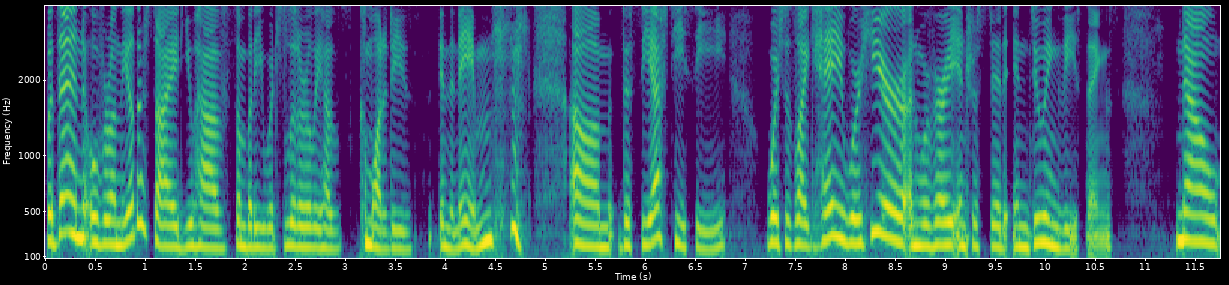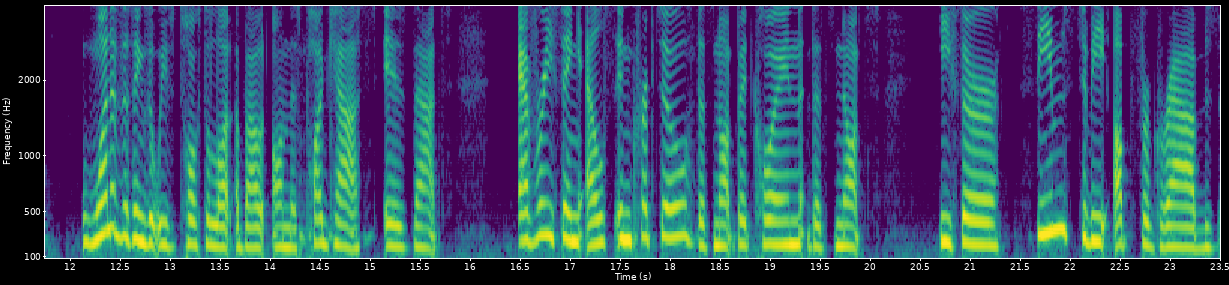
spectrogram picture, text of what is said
But then over on the other side, you have somebody which literally has commodities in the name, um, the CFTC, which is like, hey, we're here and we're very interested in doing these things. Now, one of the things that we've talked a lot about on this podcast is that everything else in crypto that's not Bitcoin, that's not Ether, seems to be up for grabs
